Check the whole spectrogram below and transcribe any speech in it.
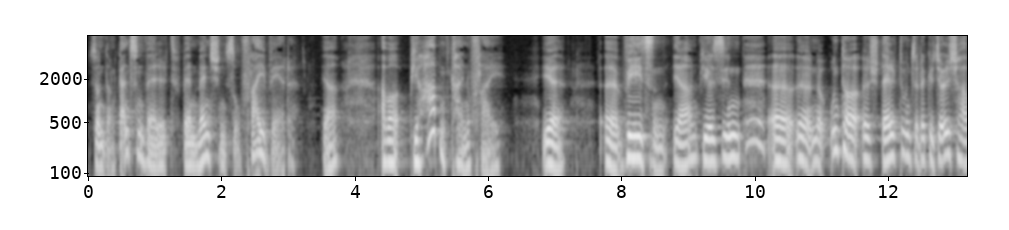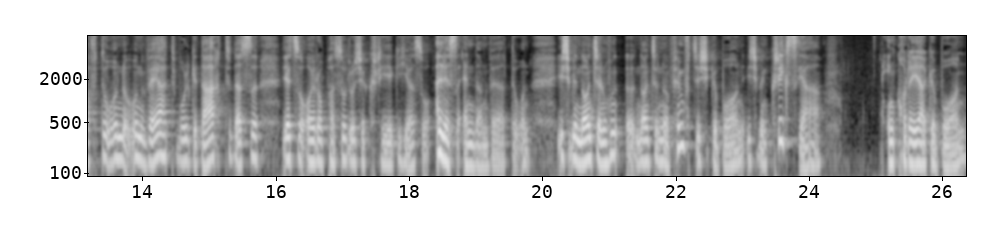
sondern ganzen Welt, wenn Menschen so frei wäre. Ja, aber wir haben keine frei. Ihr äh, Wesen. Ja, wir sind äh, äh, unterstellt unserer Gesellschaft und, und wer hat wohl gedacht, dass äh, jetzt so Europa so durch den Krieg hier so alles ändern wird. Und ich bin 19, 1950 geboren, ich bin Kriegsjahr in Korea geboren.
